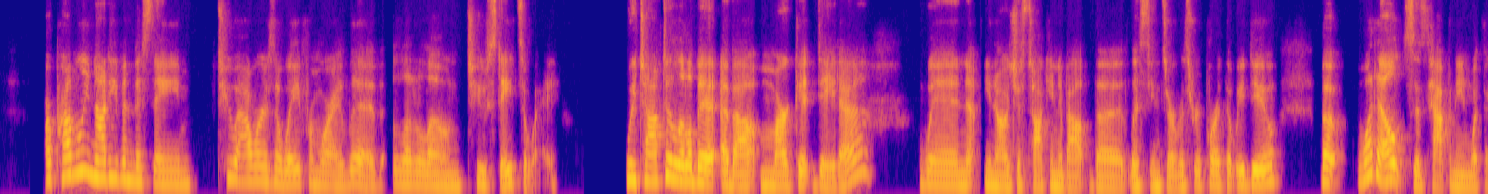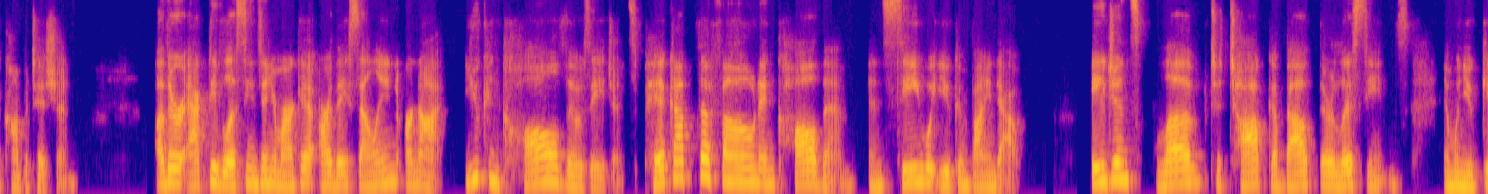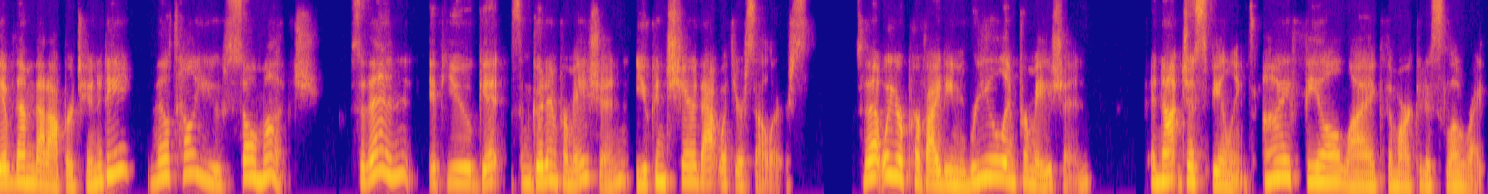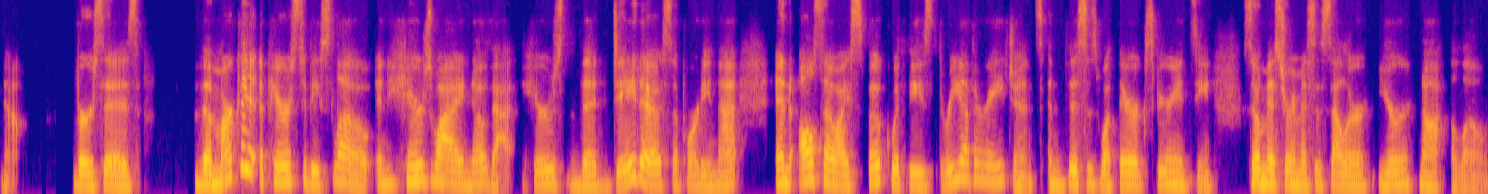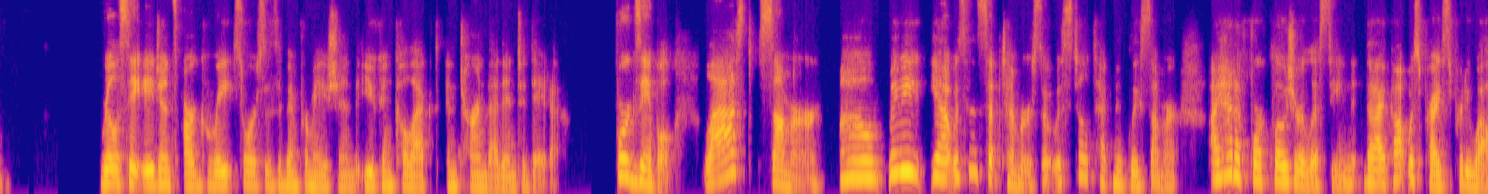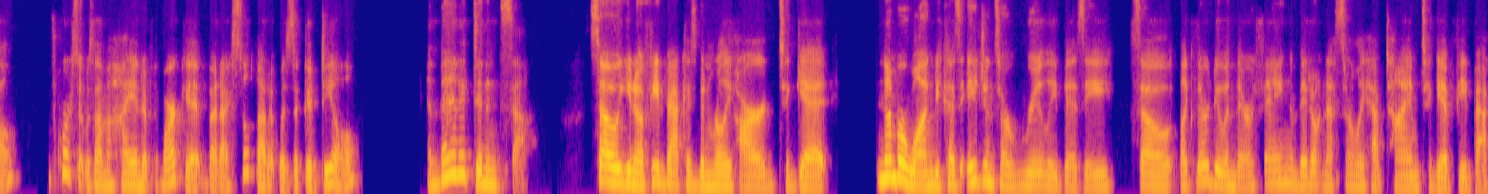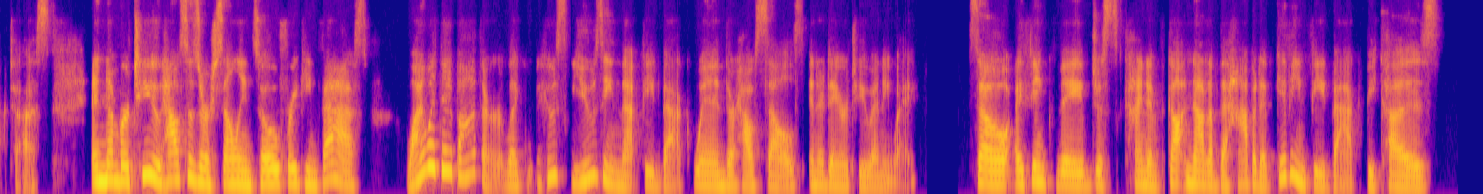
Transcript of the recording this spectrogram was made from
are probably not even the same two hours away from where I live, let alone two states away. We talked a little bit about market data when, you know, I was just talking about the listing service report that we do, but what else is happening with the competition? Other active listings in your market, are they selling or not? You can call those agents, pick up the phone and call them and see what you can find out. Agents love to talk about their listings. And when you give them that opportunity, they'll tell you so much. So then, if you get some good information, you can share that with your sellers. So that way, you're providing real information and not just feelings. I feel like the market is slow right now versus the market appears to be slow. And here's why I know that. Here's the data supporting that. And also, I spoke with these three other agents, and this is what they're experiencing. So, Mr. and Mrs. Seller, you're not alone. Real estate agents are great sources of information that you can collect and turn that into data. For example, last summer, oh, maybe, yeah, it was in September. So it was still technically summer. I had a foreclosure listing that I thought was priced pretty well. Of course, it was on the high end of the market, but I still thought it was a good deal. And then it didn't sell. So, you know, feedback has been really hard to get. Number one, because agents are really busy so, like, they're doing their thing. They don't necessarily have time to give feedback to us. And number two, houses are selling so freaking fast. Why would they bother? Like, who's using that feedback when their house sells in a day or two anyway? So, I think they've just kind of gotten out of the habit of giving feedback because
